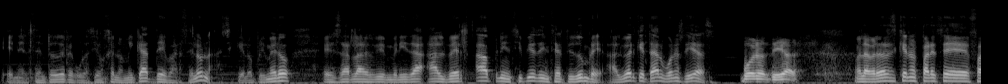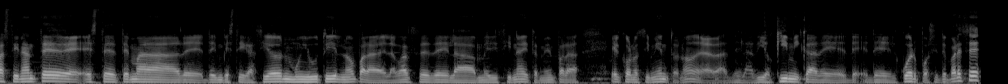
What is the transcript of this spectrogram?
en el Centro de Regulación Genómica de Barcelona. Así que lo primero es dar la bienvenida a Albert a principio de incertidumbre. Albert, ¿qué tal? Buenos días. Buenos días. Bueno, la verdad es que nos parece fascinante este tema de, de investigación, muy útil ¿no? para el avance de la medicina y también para el conocimiento ¿no? de, la, de, la, bioquímica de, del cuerpo. Si te parece,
